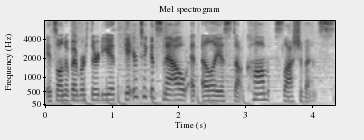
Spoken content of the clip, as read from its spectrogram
It's on November 30th. Get your tickets now at laist.com slash events.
